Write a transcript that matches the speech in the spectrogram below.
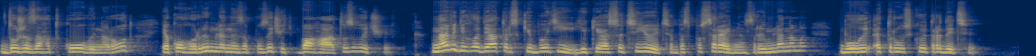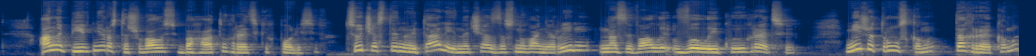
дуже загадковий народ, якого римляни запозичать багато звичаїв. Навіть гладіаторські бої, які асоціюються безпосередньо з римлянами, були етруською традицією. А на півдні розташувалось багато грецьких полісів. Цю частину Італії на час заснування Риму називали Великою Грецією. Між етрусками та греками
